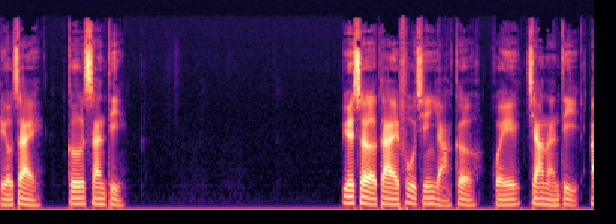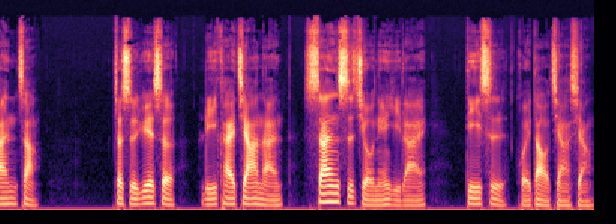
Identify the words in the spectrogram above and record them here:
留在歌山地。约瑟带父亲雅各回迦南地安葬，这是约瑟离开迦南三十九年以来第一次回到家乡。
